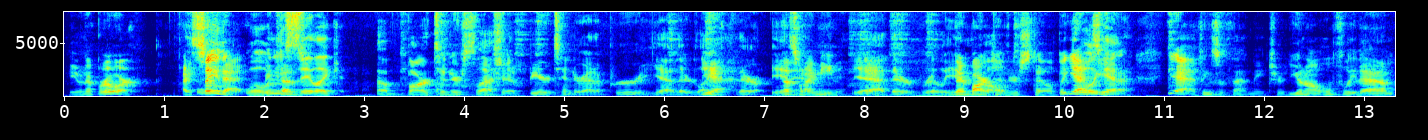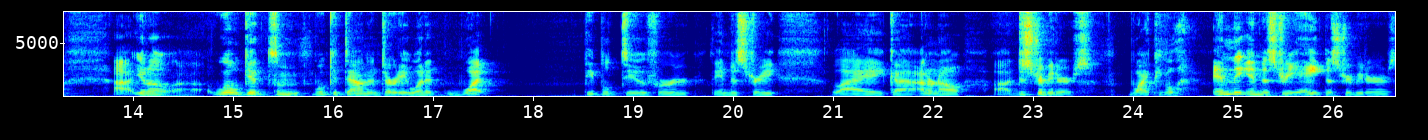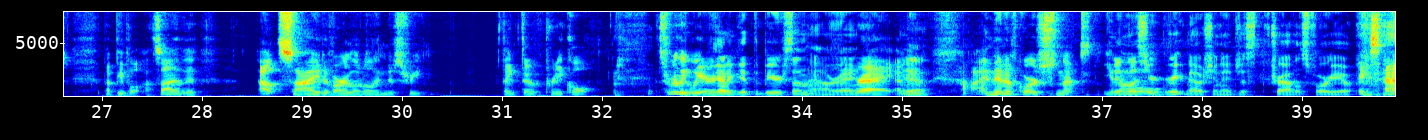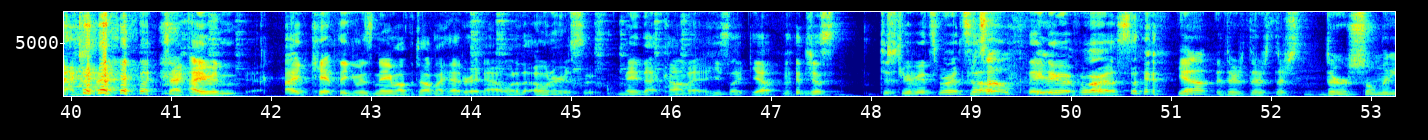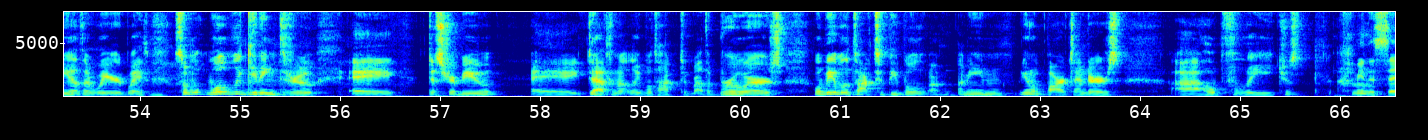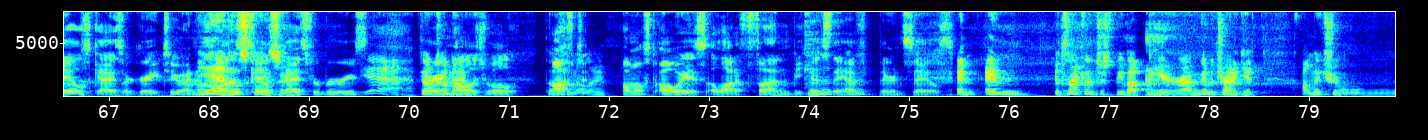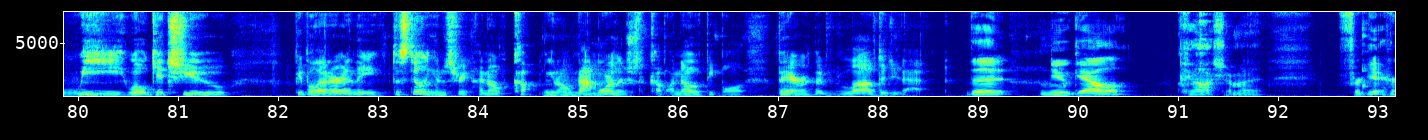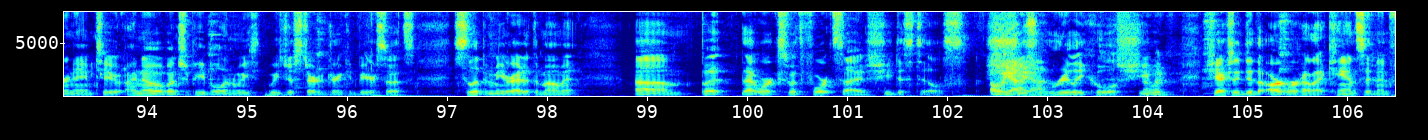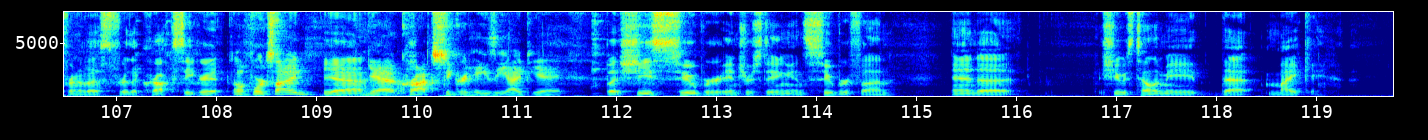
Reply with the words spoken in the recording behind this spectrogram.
even a brewer. I say well, that Well, when you say like a bartender slash a beer tender at a brewery, yeah, they're like yeah, they're in that's it. what I mean. Yeah, they're really they're involved. bartenders still, but yes, Well, yeah, yeah. yeah, things of that nature. You know, hopefully them. Uh, you know, uh, we'll get some. We'll get down and dirty what it what people do for the industry, like uh, I don't know, uh, distributors. Why people in the industry hate distributors, but people outside of the outside of our little industry think they're pretty cool. It's really weird. Got to get the beer somehow, right? Right. I mean, and then of course, not to, you know, Unless you're Great Notion, it just travels for you. exactly, exactly. I even I can't think of his name off the top of my head right now. One of the owners made that comment. He's like, "Yep, it just distributes for itself. Itself, They yeah. do it for us." Yeah, there's there's there's there are so many other weird ways. So we'll be getting through a distribute a definitely we'll talk to other brewers. We'll be able to talk to people. um, I mean, you know, bartenders. Uh, hopefully, just I mean, the sales guys are great too. I know Yeah, a lot those of sales guys are- guys for breweries. yeah, very knowledgeable. Often, Mm-hmm, almost always a lot of fun because they have they're in sales. and and it's not going to just be about beer. I'm going to try to get. I'll make sure we will get you people that are in the distilling industry. I know a couple, you know, not more than just a couple. I know people there. They'd love to do that. The new gal, gosh, I'm gonna forget her name too. I know a bunch of people, and we we just started drinking beer, so it's slipping me right at the moment. Um, but that works with Fortside. She distills. Oh, yeah, she's yeah. really cool. She would. She actually did the artwork on that can sitting in front of us for the Croc Secret. Oh, Fortside. Yeah, Yeah, Croc Secret Hazy IPA. but she's super interesting and super fun and uh, she was telling me that mike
